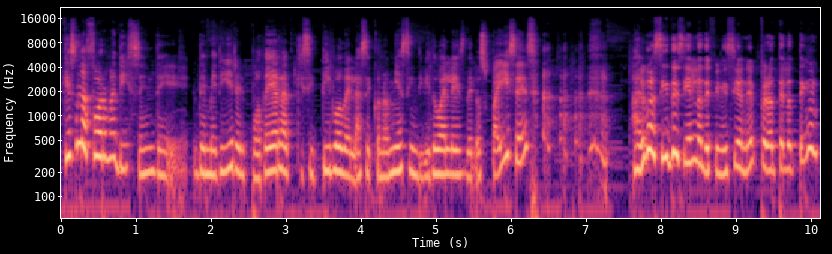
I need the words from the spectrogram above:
que es una forma, dicen, de, de medir el poder adquisitivo de las economías individuales de los países Algo así decía en la definición, ¿eh? pero te lo tengo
